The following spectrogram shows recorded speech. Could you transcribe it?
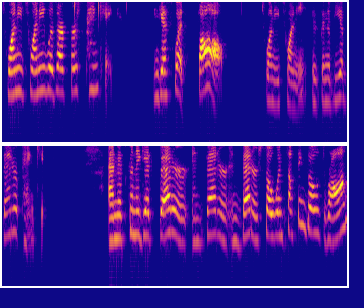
2020 was our first pancake. And guess what? Fall 2020 is gonna be a better pancake. And it's gonna get better and better and better. So when something goes wrong,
